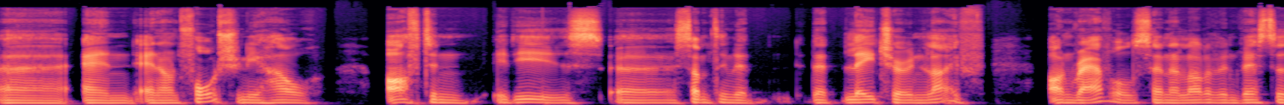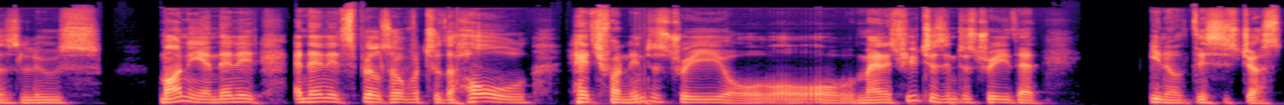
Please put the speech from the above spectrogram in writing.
uh, and and unfortunately how often it is uh, something that that later in life unravels and a lot of investors lose money. And then it and then it spills over to the whole hedge fund industry or, or managed futures industry that you know, this is just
